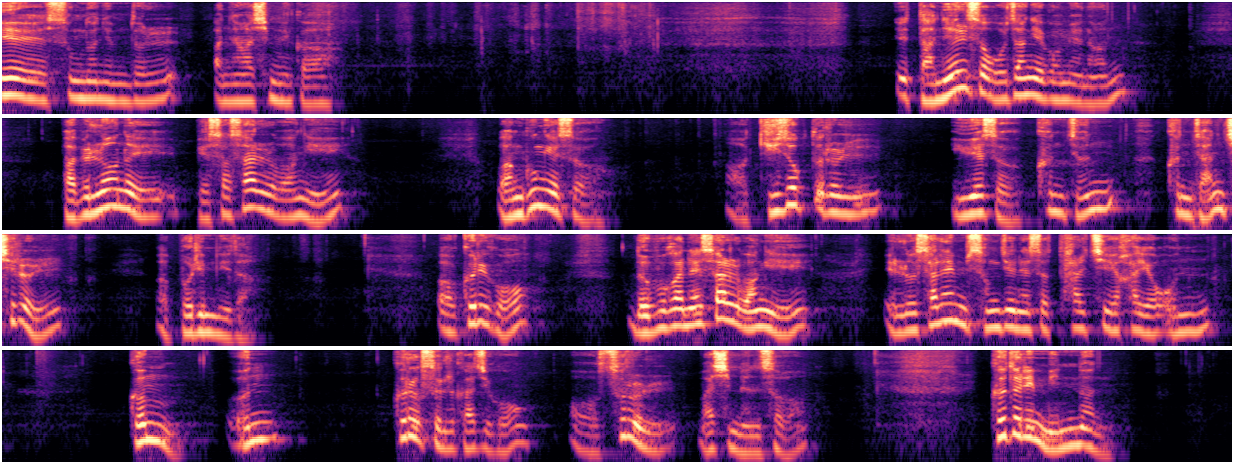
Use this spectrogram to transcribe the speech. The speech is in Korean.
예, 성도님들 안녕하십니까? 이 다니엘서 5장에 보면은 바빌론의 베사살 왕이 왕궁에서 어, 귀족들을 위해서 큰, 전, 큰 잔치를 어, 벌입니다. 어, 그리고 너부갓네살 왕이 예루살렘 성전에서 탈취하여 온 금, 은 그릇을 가지고 어, 술을 마시면서 그들이 믿는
